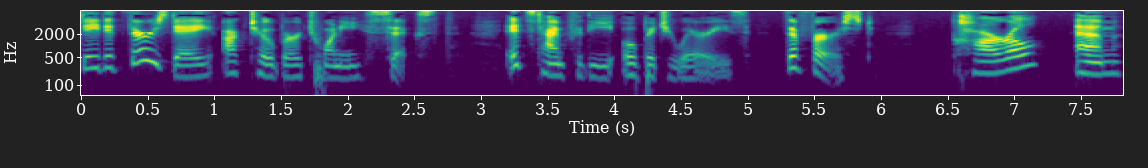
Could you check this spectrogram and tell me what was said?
dated Thursday, October 26th. It's time for the obituaries. The first, Carl M.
